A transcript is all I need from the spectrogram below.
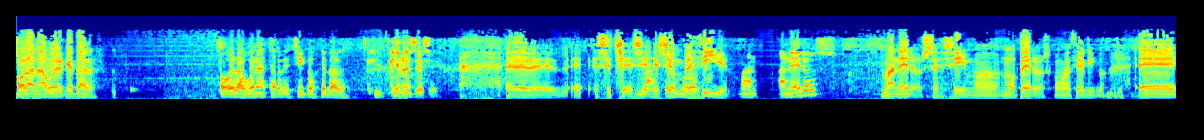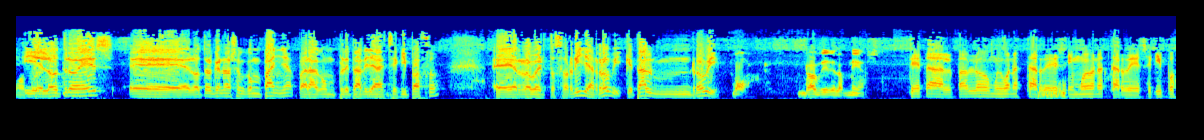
Hola Nahuel, ¿qué tal? Hola, buenas tardes chicos, ¿qué tal? ¿Quién es ese? Eh, eh, ese, ese, ese hombrecillo. man- Maneros, Maneros, eh, sí, mo- moteros, como decía Kiko. Eh, y el otro es, eh, el otro que nos acompaña para completar ya este equipazo, eh, Roberto Zorrilla. Roby, ¿qué tal, mm, Roby? Buah, Robbie de los míos. ¿Qué tal, Pablo? Muy buenas tardes y muy buenas tardes, equipo.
